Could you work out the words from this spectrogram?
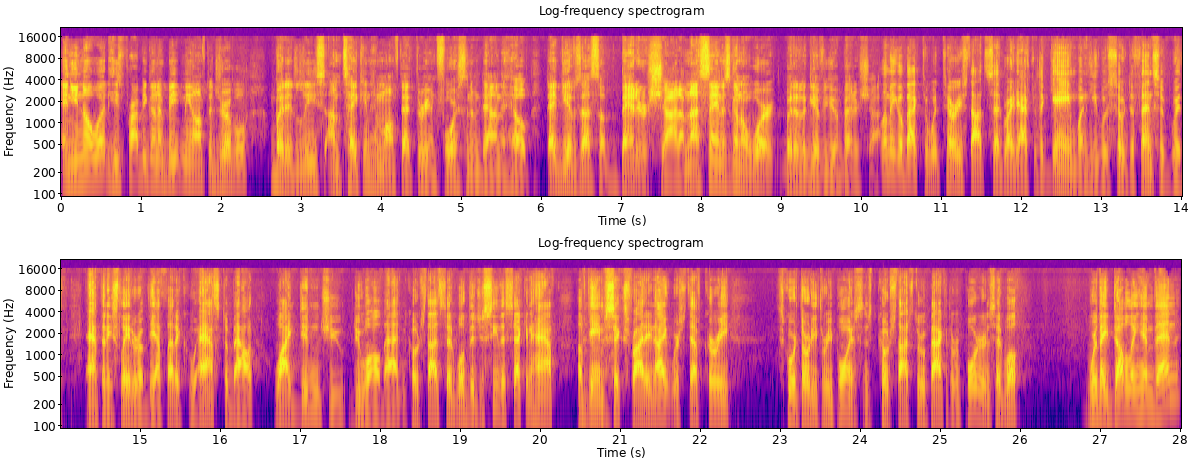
And you know what? He's probably gonna beat me off the dribble but at least I'm taking him off that three and forcing him down to help. That gives us a better shot. I'm not saying it's going to work, but it'll give you a better shot. Let me go back to what Terry Stotts said right after the game when he was so defensive with Anthony Slater of The Athletic, who asked about why didn't you do all that? And Coach Stotts said, well, did you see the second half of game six Friday night where Steph Curry scored 33 points? And Coach Stotts threw it back at the reporter and said, well, were they doubling him then?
